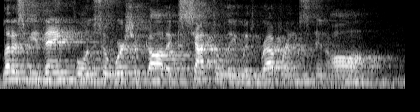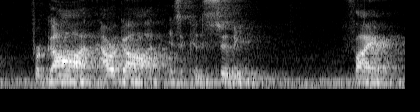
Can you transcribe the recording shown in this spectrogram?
let us be thankful and so worship God acceptably with reverence and awe. For God, our God, is a consuming fire.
